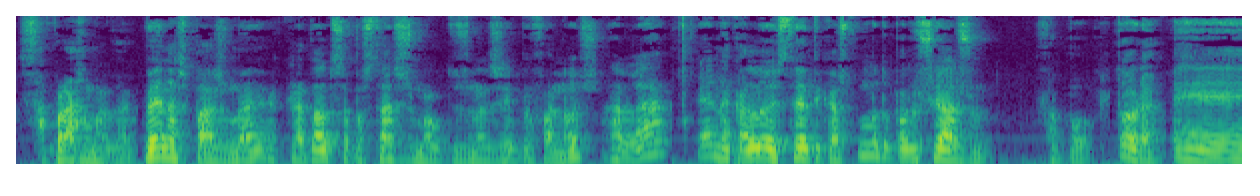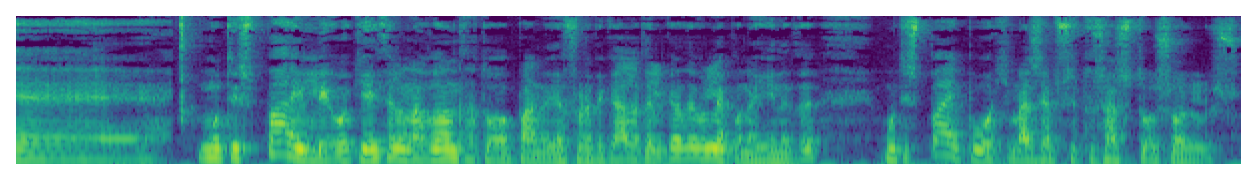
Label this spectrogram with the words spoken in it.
στα πράγματα. Δεν ασπάζουμε, κρατάω τις αποστάσεις μου από τους ναζί προφανώς, αλλά ένα καλό aesthetic ας πούμε το παρουσιάζουν. Θα πω. Τώρα, ε, μου τη πάει λίγο και ήθελα να δω αν θα το πάνε διαφορετικά, αλλά τελικά δεν βλέπω να γίνεται. Μου τη πάει που έχει μαζέψει τους αστούς όλους.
